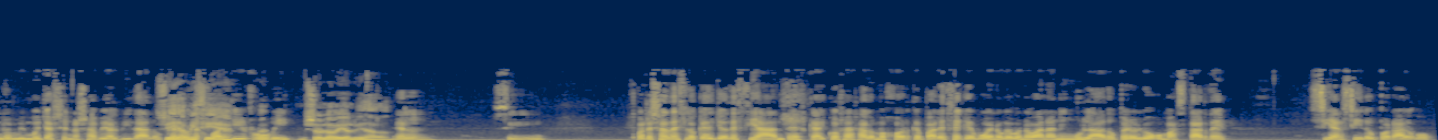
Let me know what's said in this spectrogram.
lo mismo ya se nos había olvidado, Sí, que lo dejó sí, ¿eh? allí Ruby. Yo lo había olvidado. El, sí. Por eso es lo que yo decía antes, que hay cosas a lo mejor que parece que bueno, que no van a ningún lado, pero luego más tarde sí han sido por algo.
